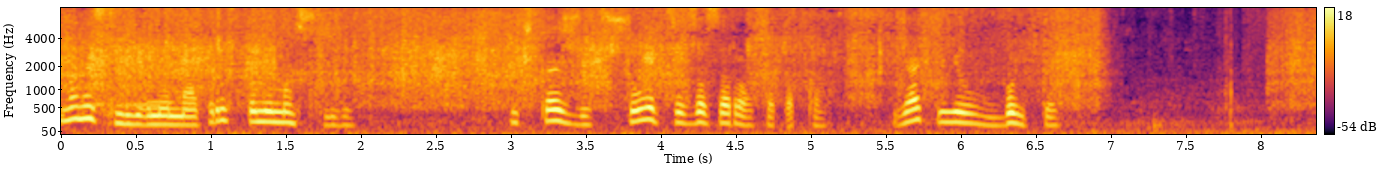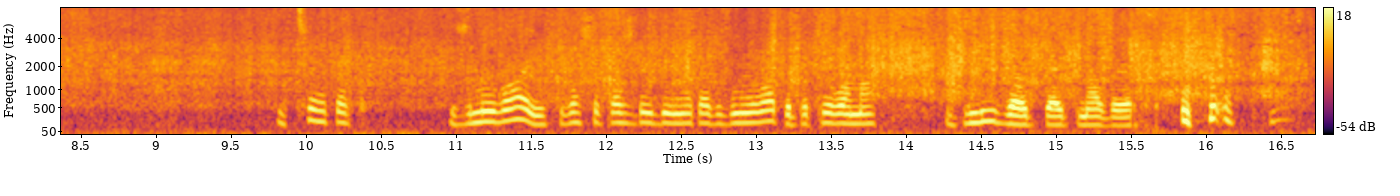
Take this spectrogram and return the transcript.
У мене слів нема, просто нема слів. І скажіть, що це за зараза така? Як її вбити? І це так змиваю, хіба що кожен день так змивати, поки вона злізе опять наверх.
